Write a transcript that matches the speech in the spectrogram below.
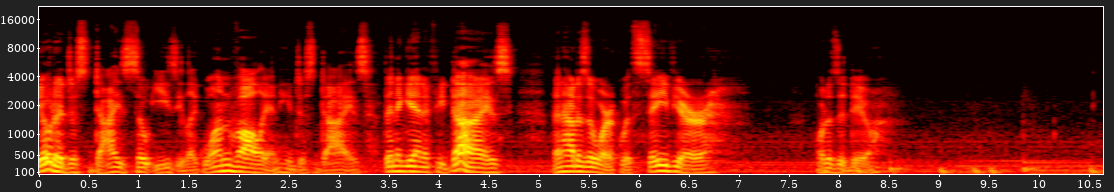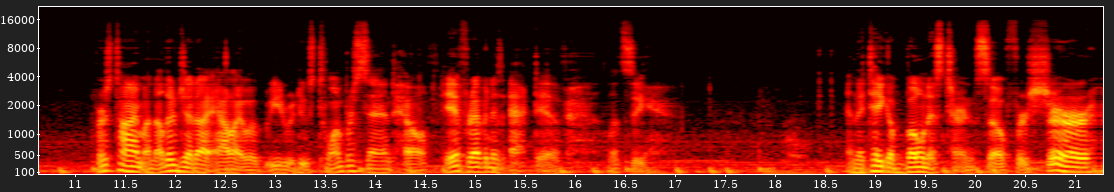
Yoda just dies so easy. Like one volley and he just dies. Then again, if he dies, then how does it work with Savior? What does it do? First time another Jedi ally will be reduced to 1% health if Revan is active. Let's see. And they take a bonus turn, so for sure...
